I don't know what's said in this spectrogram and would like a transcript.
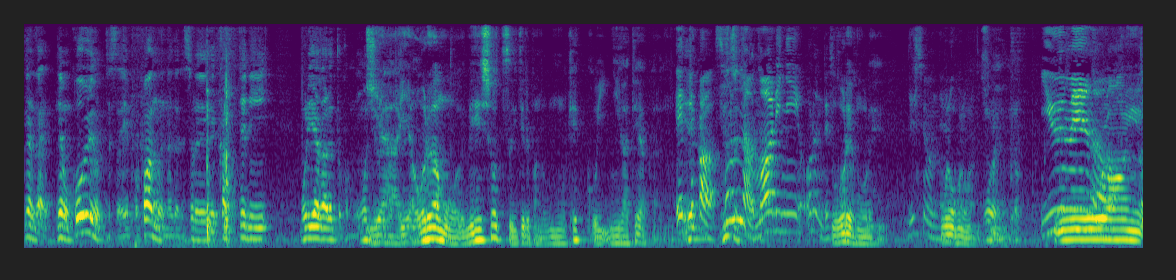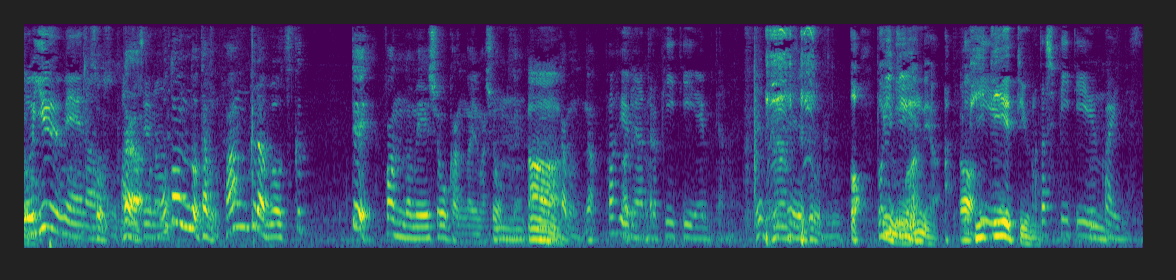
どな。なんかでもこういうのってさやっぱファンの中でそれで勝手に盛り上がるとかも面い白い。やいや俺はもう名称ついてるバンドもう結構苦手やからな。えてかえそんなん周りにおるんですか？俺もおれへんですよね。おれへんおい有名なおらんよ。ど有名なそうそう。だからほとんど多分ファンクラブを作ってファンの名称を考えましょうみたいな、多分な。パフュームやったら PTA みたいな。ええどうぞあパフィーもあんねや。ああ PTA っていうの？私 PTA 会員です。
